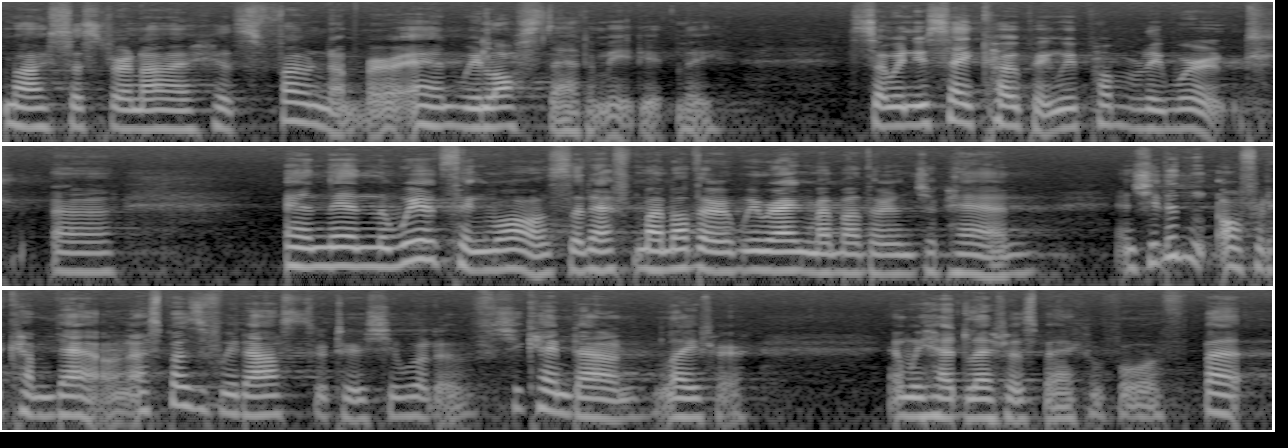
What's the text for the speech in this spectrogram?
my sister and I his phone number, and we lost that immediately. So when you say coping, we probably weren't. Uh, and then the weird thing was that after my mother, we rang my mother in Japan, and she didn't offer to come down. I suppose if we'd asked her to, she would have. She came down later, and we had letters back and forth. But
